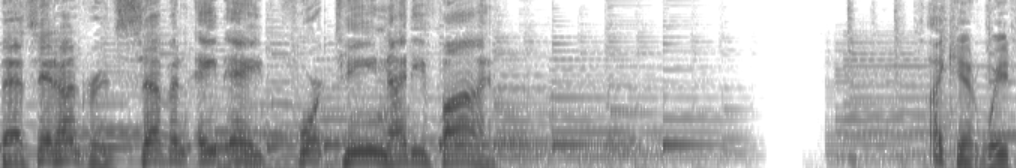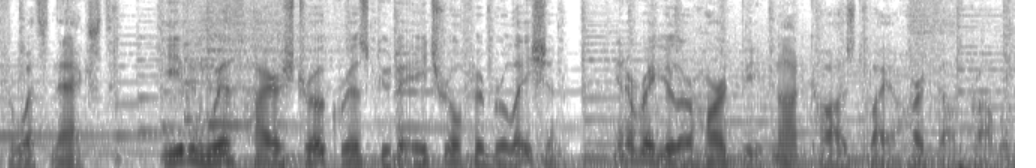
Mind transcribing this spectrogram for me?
that's 800 788 1495. I can't wait for what's next. Even with higher stroke risk due to atrial fibrillation, and irregular heartbeat not caused by a heart valve problem.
